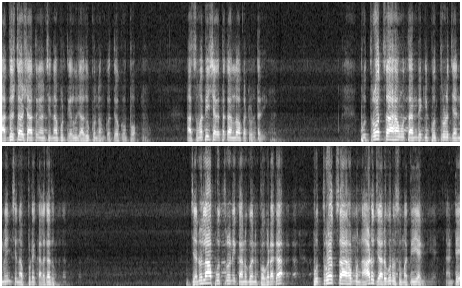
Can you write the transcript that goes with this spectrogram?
అదృష్టవశాతం మేము చిన్నప్పుడు తెలుగు చదువుకున్నాం కొద్దిగా గొప్ప. ఆ సుమతి శతకంలో ఒకటి ఉంటుంది. పుత్రోత్సాహము తండ్రికి పుత్రుడు జన్మించినప్పుడే కలగదు. జనులా పుత్రుని కనుగొని పొగడగా పుత్రోత్సాహము నాడు జరుగును సుమతి అని. అంటే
